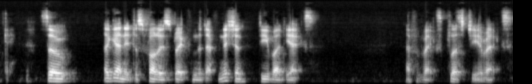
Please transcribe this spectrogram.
Okay, so again it just follows straight from the definition, d by dx f of x plus g of x.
